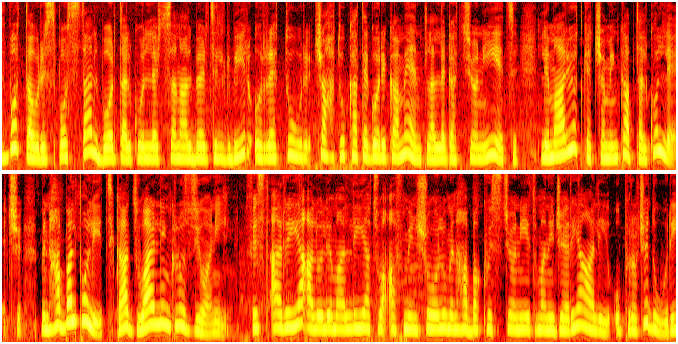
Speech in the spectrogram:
F'botta u risposta, il-Bord tal-Kulleġġ San Albert il-Kbir u r-Rettur ċaħdu kategorikament l-allegazzjonijiet li Mario tkeċċa minn Kap tal-Kulleġġ minħabba l-politika dwar l-inklużjoni. Fi stqarrija qalu li Mallia twaqqaf minn xogħlu minħabba kwistjonijiet maniġerjali u proċeduri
